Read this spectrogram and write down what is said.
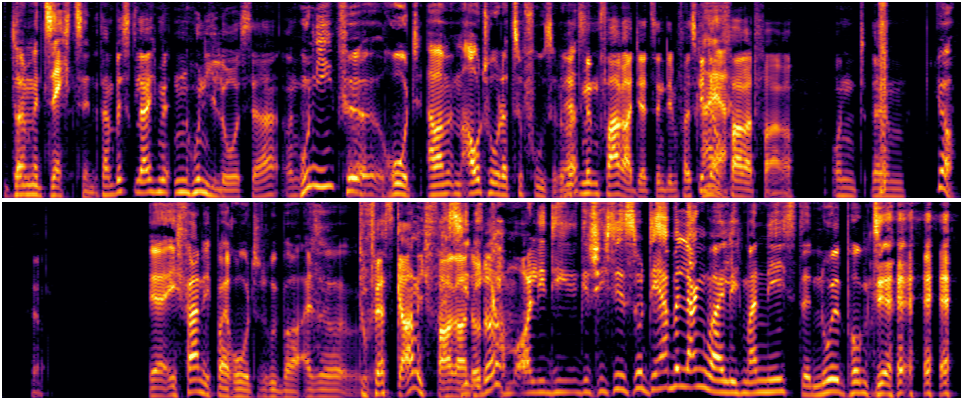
Sondern mit 16. dann bist du gleich mit einem Huni los, ja. Und Huni für rot, aber mit dem Auto oder zu Fuß, oder mit, was? mit dem Fahrrad jetzt in dem Fall. Es geht Ah, ja ja. um Fahrradfahrer. Und ähm, ja. Ja. Ich fahre nicht bei Rot rüber. Also. du fährst gar nicht Fahrrad, oder? Komm, Olli, die Geschichte ist so derbe langweilig. Mann, nächste. Null Punkte. Okay.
